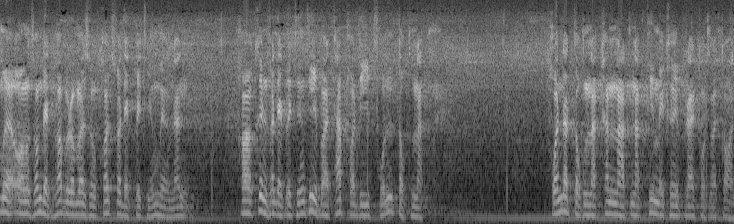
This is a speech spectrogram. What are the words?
เมื่อองค์สมเด็จพระบรมสุคตเสด็จไปถึงเมืองนั้น พอขึ้นเสด็จไปถึงที่ประทับพอดีฝนตกหนัก ฝนน่ะตกหนักขนาดหนักที่ไม่เคยปรากฏมาก่อน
